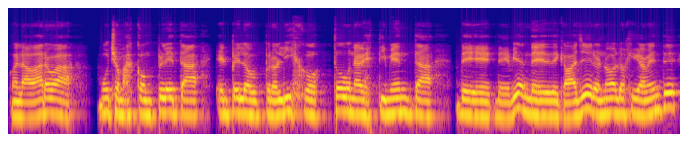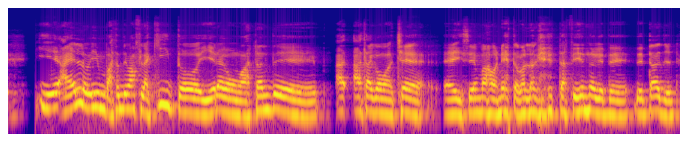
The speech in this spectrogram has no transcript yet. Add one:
con la barba mucho más completa, el pelo prolijo, toda una vestimenta de, de bien, de, de caballero, ¿no? Lógicamente. Y a él lo vi bastante más flaquito y era como bastante. Hasta como, che, ey, sé más honesto con lo que estás pidiendo que te detallen.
